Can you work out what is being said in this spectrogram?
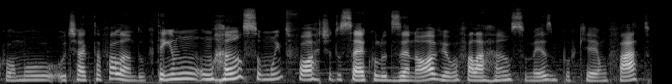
como o Tiago tá falando, tem um, um, ranço muito forte do século XIX, eu vou falar ranço mesmo, porque é um fato,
